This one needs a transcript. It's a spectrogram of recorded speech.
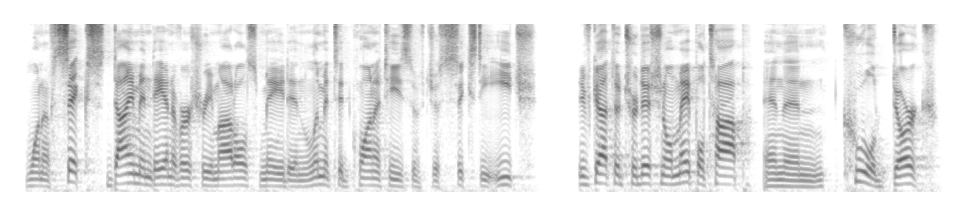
one of six diamond anniversary models made in limited quantities of just 60 each. You've got the traditional maple top and then cool dark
